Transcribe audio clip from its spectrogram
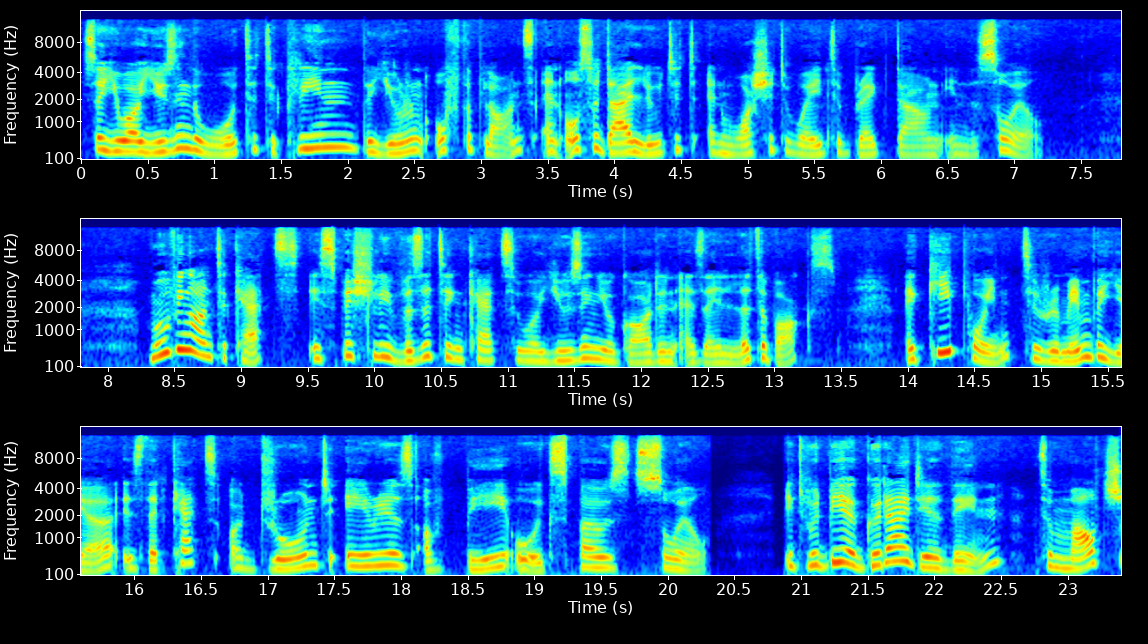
So you are using the water to clean the urine off the plants and also dilute it and wash it away to break down in the soil. Moving on to cats, especially visiting cats who are using your garden as a litter box. A key point to remember here is that cats are drawn to areas of bare or exposed soil. It would be a good idea then to mulch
